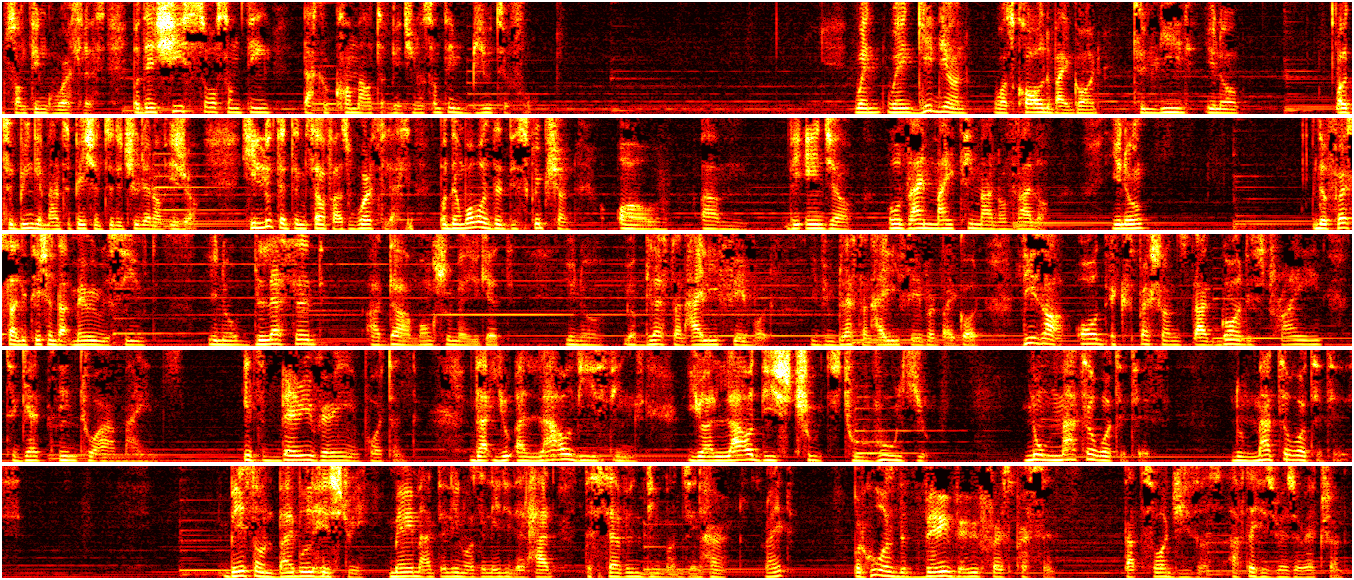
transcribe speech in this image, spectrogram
something worthless, but then she saw something that could come out of it, you know, something beautiful. When when Gideon was called by God to lead, you know, or to bring emancipation to the children of Israel, he looked at himself as worthless. But then, what was the description of um, the angel? Oh, thy mighty man of valor. You know, the first salutation that Mary received, you know, blessed are thou amongst women, you get, you know, you're blessed and highly favored. You've been blessed and highly favored by God. These are all expressions that God is trying to get into our minds. It's very, very important that you allow these things, you allow these truths to rule you, no matter what it is. No matter what it is based on Bible history, Mary Magdalene was the lady that had the seven demons in her, right? But who was the very, very first person that saw Jesus after his resurrection?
